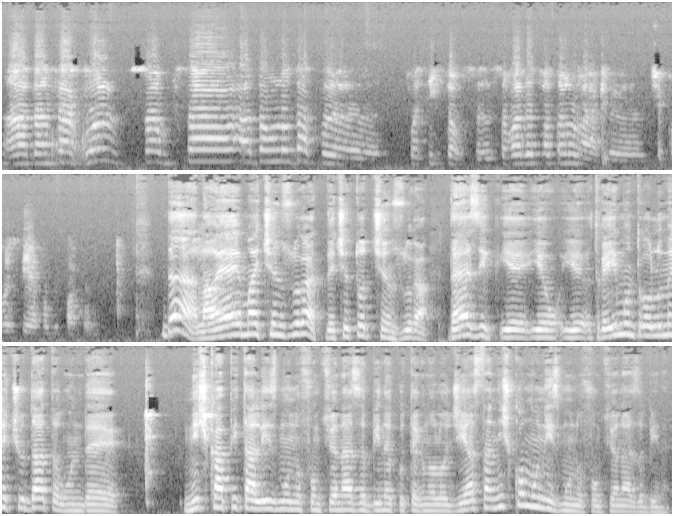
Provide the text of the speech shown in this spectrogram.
a dansat gol, s-a, s-a a downloadat pe, pe TikTok, să, să vadă toată lumea că, ce prostie a făcut pe acolo. Da, la aia e mai cenzurat. De ce tot cenzura? De-aia zic, e, e, e, trăim într-o lume ciudată unde nici capitalismul nu funcționează bine cu tehnologia asta, nici comunismul nu funcționează bine.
